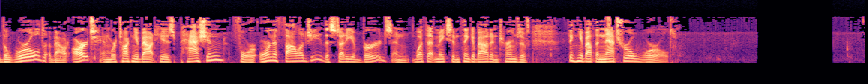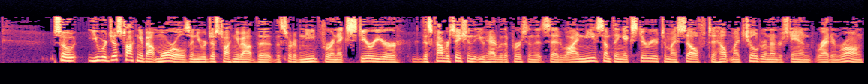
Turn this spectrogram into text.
the world, about art, and we're talking about his passion for ornithology, the study of birds, and what that makes him think about in terms of thinking about the natural world. So you were just talking about morals, and you were just talking about the the sort of need for an exterior. This conversation that you had with a person that said, "Well, I need something exterior to myself to help my children understand right and wrong."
